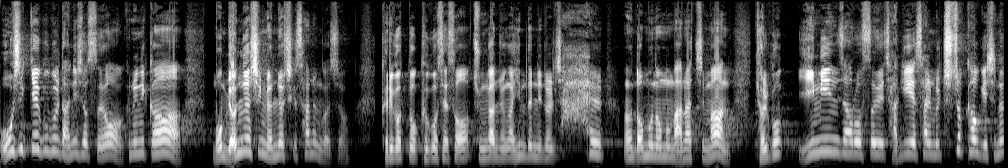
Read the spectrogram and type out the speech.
50개국을 다니셨어요. 그러니까 뭐 몇 년씩 몇 년씩 사는 거죠. 그리고 또 그곳에서 중간중간 힘든 일을 잘 어, 너무너무 많았지만 결국 이민자로서의 자기의 삶을 추적하고 계시는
